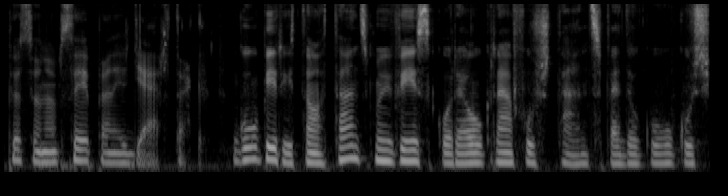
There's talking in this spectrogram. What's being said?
Köszönöm szépen, és gyertek! Góbi Rita, táncművész, koreográfus, táncpedagógus.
